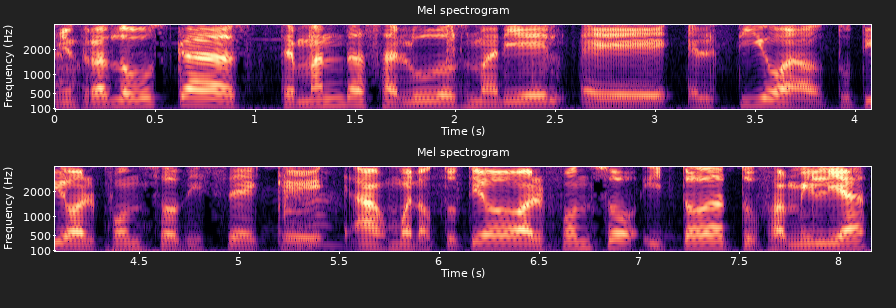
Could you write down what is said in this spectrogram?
Mientras lo buscas, te manda saludos, Mariel. Eh, el tío, tu tío Alfonso dice que, ah, bueno, tu tío Alfonso y toda tu familia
